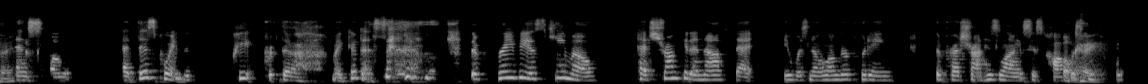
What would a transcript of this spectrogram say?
Okay. And so at this point, the, pre, the my goodness, the previous chemo had shrunk it enough that it was no longer putting the pressure on his lungs. His cough okay. was.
